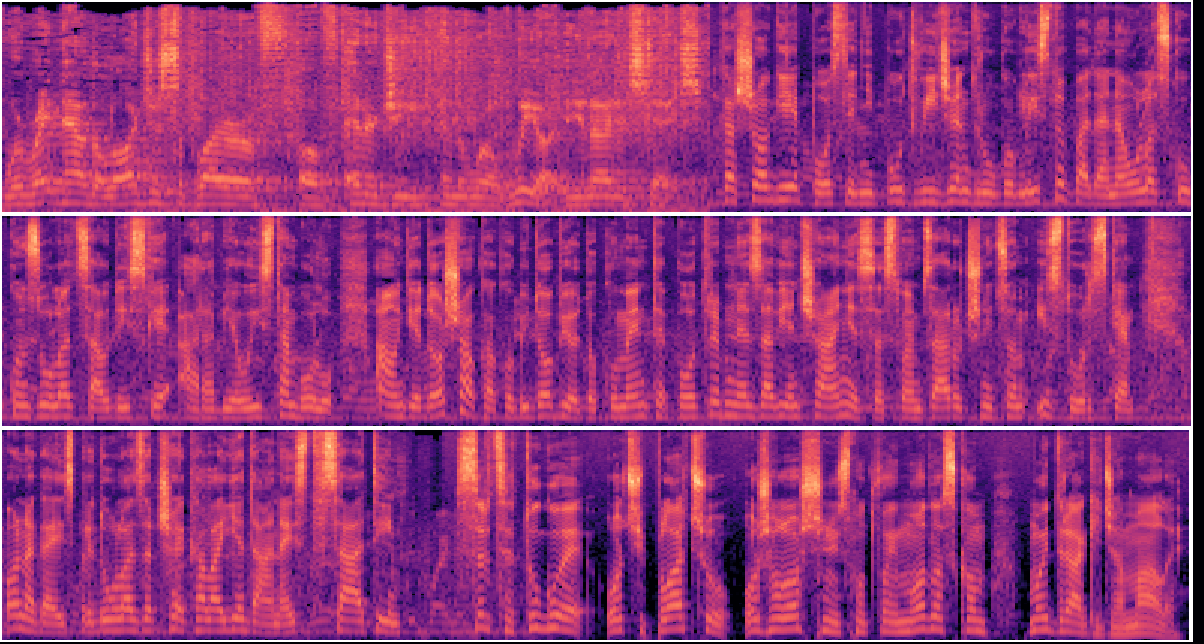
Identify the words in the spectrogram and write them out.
we're right now the largest supplier of, of energy in the world. We are, the United States. Kašogi je posljednji put viđen 2. listopada na ulasku u konzulat Saudijske Arabije u Istanbulu, a on je došao kako bi dobio dokumente potrebne za vjenčanje sa svojom zaručnicom iz Turske. Ona ga je ispred ulaza čekala 11 sati. Srce tuguje, oči plaću, ožalošćeni smo tvojim odlaskom, moj dragi Džamale.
